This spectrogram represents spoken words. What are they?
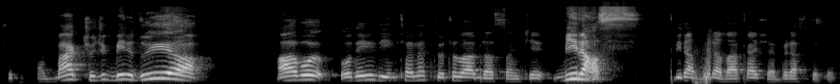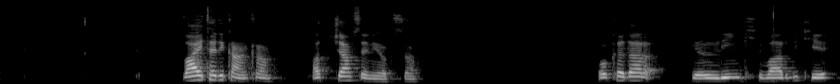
Çık. Bak çocuk beni duyuyor. Abi o, o değildi internet kötü la biraz sanki. Biraz. Biraz biraz arkadaşlar biraz kötü. White hadi kankam. Atacağım seni yoksa. O kadar link vardı ki.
